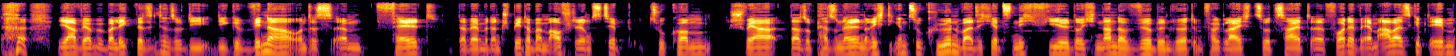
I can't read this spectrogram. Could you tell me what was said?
Ja, wir haben überlegt, wer sind denn so die, die Gewinner und es ähm, fällt da werden wir dann später beim Aufstellungstipp zukommen, schwer da so personell einen richtigen zu küren, weil sich jetzt nicht viel durcheinander wirbeln wird im Vergleich zur Zeit äh, vor der WM. Aber es gibt eben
